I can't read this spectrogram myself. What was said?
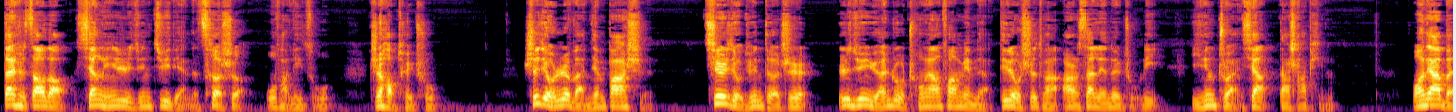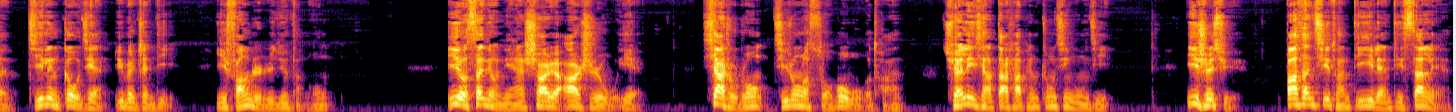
但是遭到相邻日军据点的侧射，无法立足，只好退出。十九日晚间八时，七十九军得知。日军援助重阳方面的第六师团二三联队主力已经转向大沙坪，王家本急令构建预备阵地，以防止日军反攻。一九三九年十二月二十日午夜，夏楚中集中了所部五个团，全力向大沙坪中心攻击。一时许，八三七团第一连、第三连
